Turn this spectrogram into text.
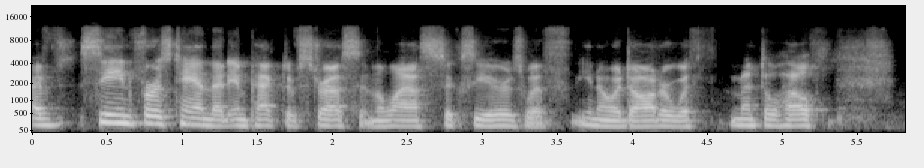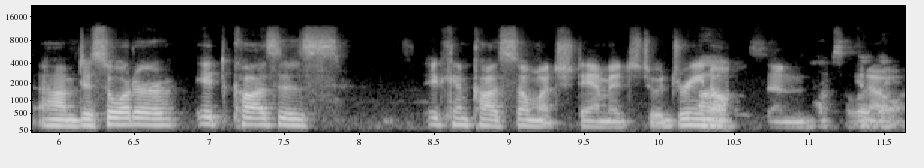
I've seen firsthand that impact of stress in the last six years with you know a daughter with mental health um, disorder. It causes it can cause so much damage to adrenals oh, and absolutely. you know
